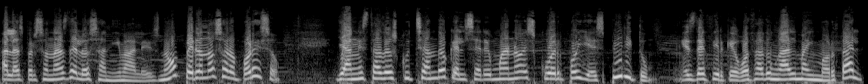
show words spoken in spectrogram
a las personas de los animales, ¿no? Pero no solo por eso. Ya han estado escuchando que el ser humano es cuerpo y espíritu, es decir, que goza de un alma inmortal.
